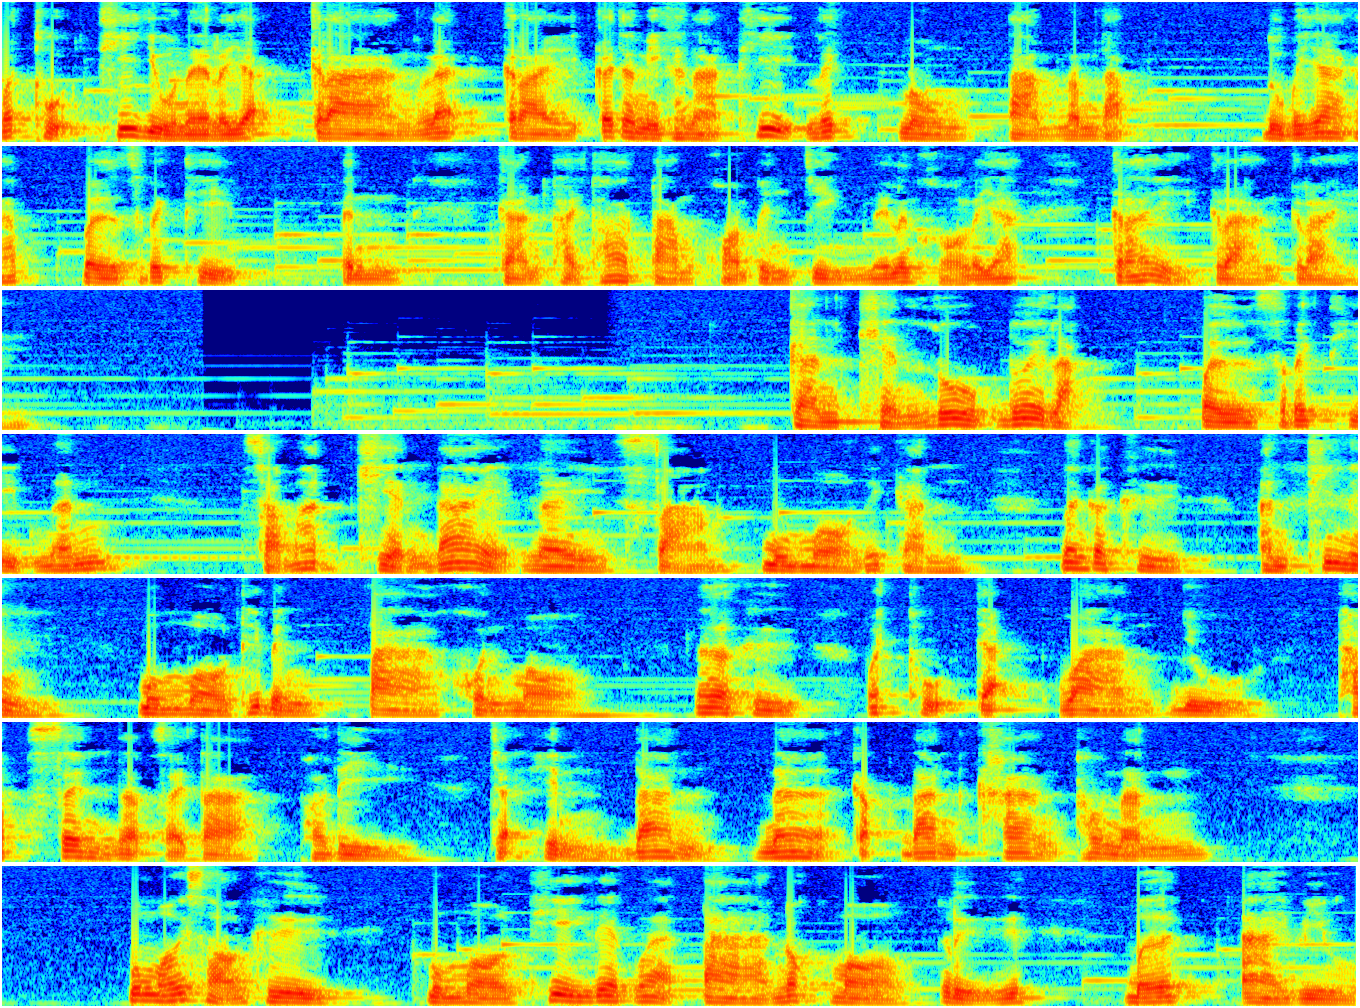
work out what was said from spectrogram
วัตถุที่อยู่ในระยะกลางและไกลก็จะมีขนาดที่เล็กลงตามลำดับ ดูไม่ยากครับเปิดสเปกทีฟเป็นการถ่ายทอดตามความเป็นจริงในเรื่องของระยะใกล้กลางไกล การเขียนรูปด้วยหลักเปิดสเปกทีฟนั้น สามารถเขียนได้ใน 3 มุมมองด้วยกัน นั่นก็คืออันที่ 1 มุมมองที่เป็นตาคนมอง นั่นก็คือ วัตถุจะวางอยู่ทับเส้นระดับสายตาพอดี จะเห็นด้านหน้ากับด้านข้างเท่านั้น มุมมองที่ 2 คือ มุมมองที่เรียกว่าตานกมองหรือ bird eye view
